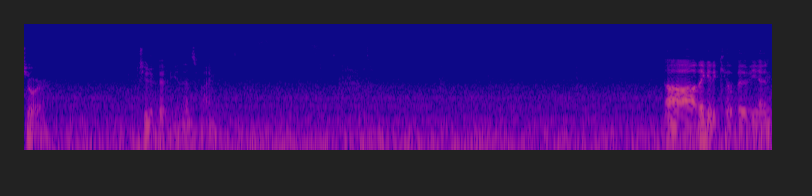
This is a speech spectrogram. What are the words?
Sure. Two to Vivien. That's fine. Aw, they get to kill Vivien.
